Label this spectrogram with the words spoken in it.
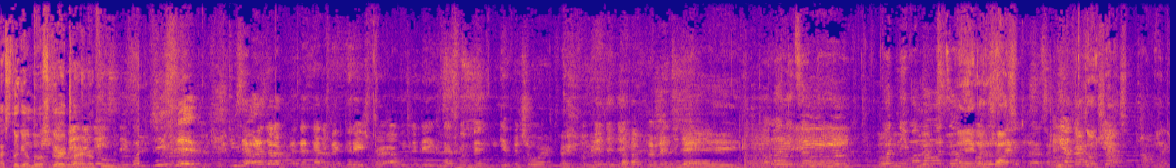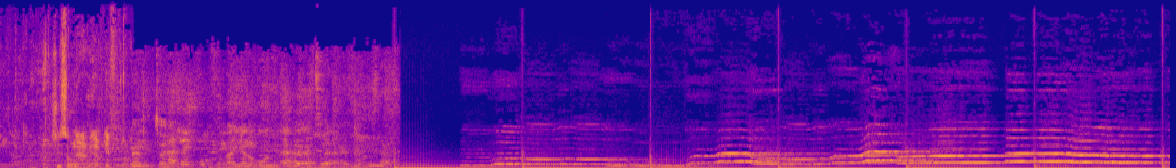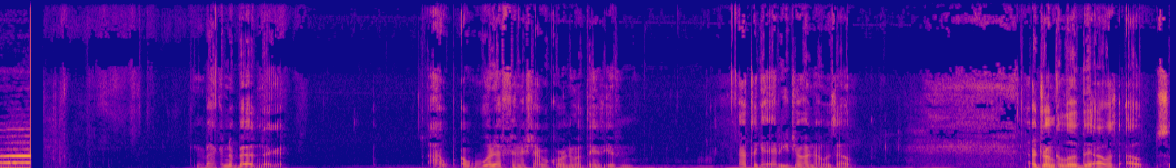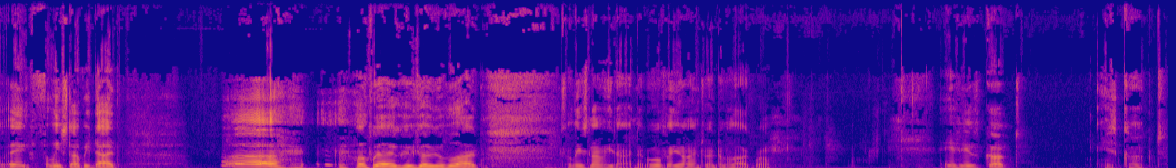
I still get a little scared trying her food. She said, she said, oh, that's not a, that's not a good age for a woman to date because that's when men get mature. For men to date. For men to date. What name? Mama, what's up? They ain't Oh, gonna shots. uh, so- Yeah. So shots. She's so. Nah, I mean, I'm different. I'm different. Now you gotta hold it. Back in the bed, nigga. I, I would have finished that recording on Thanksgiving. I took an Eddie John. I was out. I drunk a little bit. I was out. So, hey, Feliz Navidad. Uh, hopefully I enjoyed the vlog. Felice Feliz Navidad, nigga. Hopefully y'all enjoyed the vlog, bro. Ace is cooked. He's cooked.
